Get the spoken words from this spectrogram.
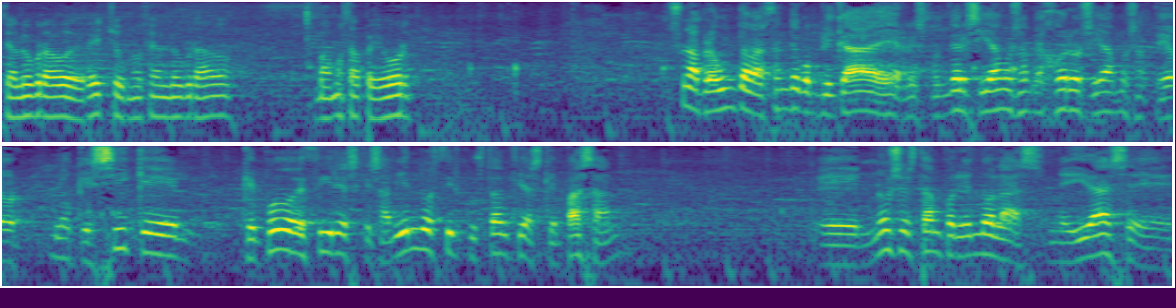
¿Se han logrado derechos, no se han logrado? ¿Vamos a peor? Es una pregunta bastante complicada de responder si vamos a mejor o si vamos a peor. Lo que sí que, puedo decir es que sabiendo circunstancias que pasan, eh, no se están poniendo las medidas eh,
